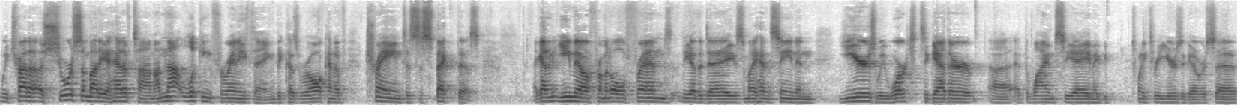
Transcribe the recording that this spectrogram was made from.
we try to assure somebody ahead of time, I'm not looking for anything because we're all kind of trained to suspect this. I got an email from an old friend the other day, somebody I hadn't seen in years. We worked together uh, at the YMCA maybe 23 years ago or so.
